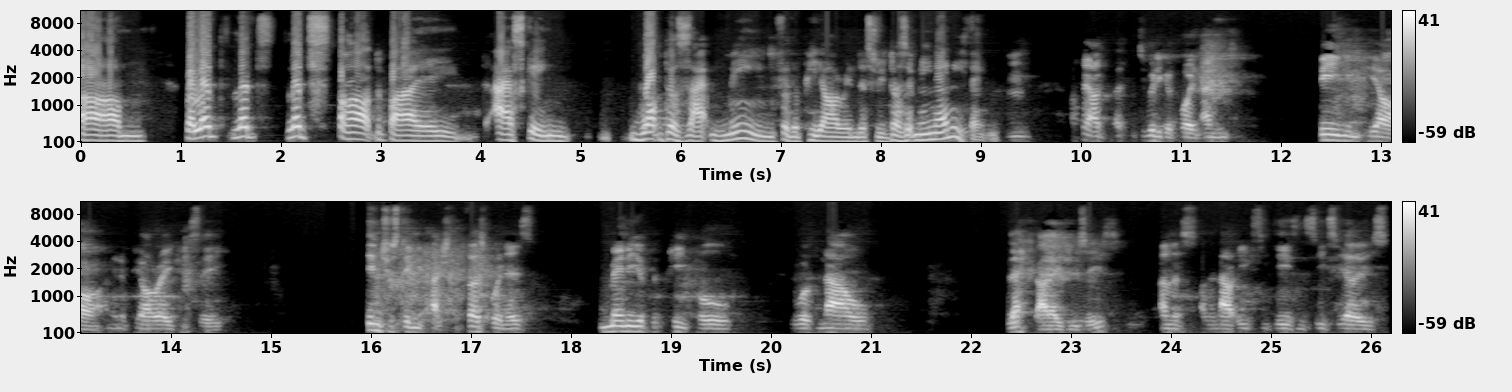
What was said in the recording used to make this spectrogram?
Um, but let, let's, let's start by asking what does that mean for the PR industry? Does it mean anything? I think I, it's a really good point. And being in PR and in a PR agency, interesting. Actually, the first point is many of the people who have now left ad agencies and are now ECDs and CCOs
